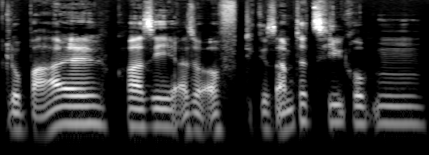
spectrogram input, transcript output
global quasi, also auf die gesamte Zielgruppen,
